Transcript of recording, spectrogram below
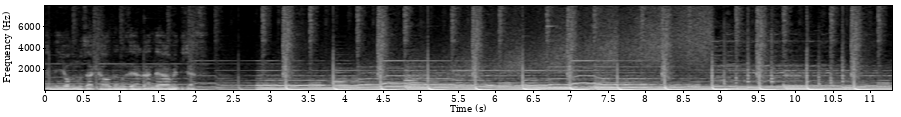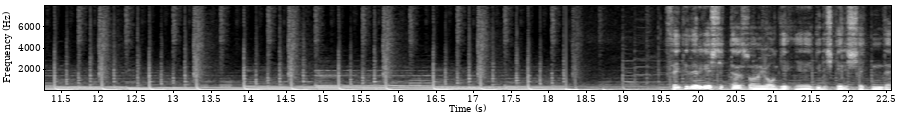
Şimdi yolumuza kaldığımız yerden devam edeceğiz. Seytileri geçtikten sonra yol e, gidiş geliş şeklinde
